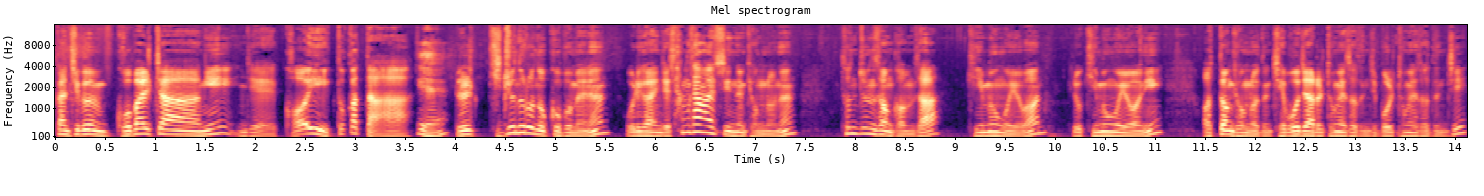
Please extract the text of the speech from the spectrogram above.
그러니까 지금 고발장이 이제 거의 똑같다를 예. 기준으로 놓고 보면은 우리가 이제 상상할 수 있는 경로는 손준성 검사, 김웅 의원 그리고 김웅 의원이 어떤 경로든 제보자를 통해서든지 뭘 통해서든지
